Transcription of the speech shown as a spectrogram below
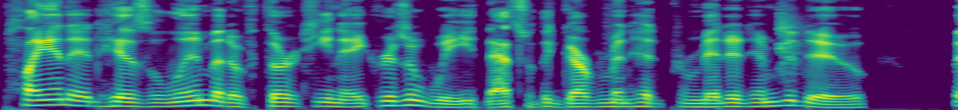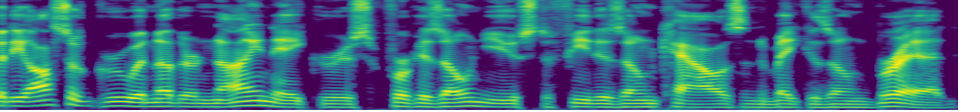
planted his limit of 13 acres of wheat. That's what the government had permitted him to do. But he also grew another nine acres for his own use to feed his own cows and to make his own bread.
